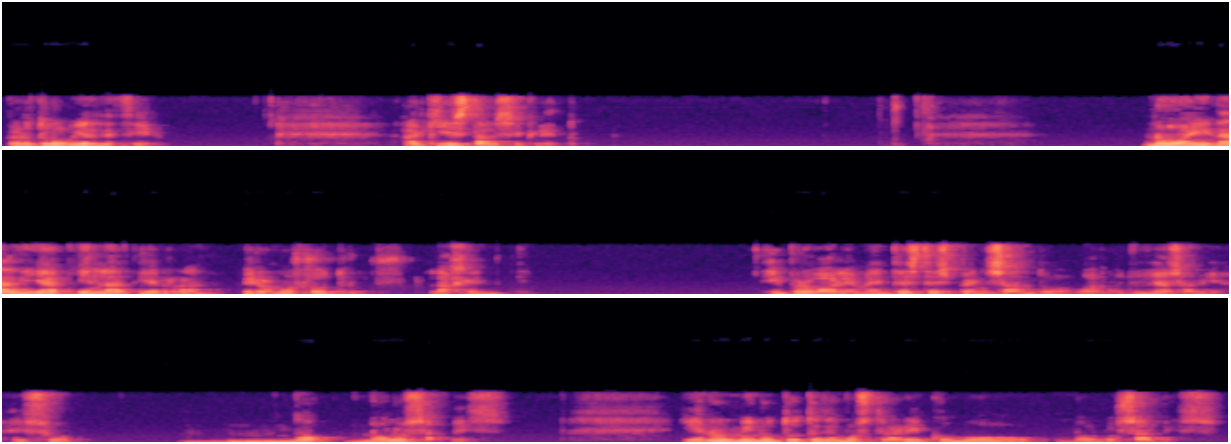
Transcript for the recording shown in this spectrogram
pero te lo voy a decir. Aquí está el secreto. No hay nadie aquí en la Tierra, pero nosotros, la gente. Y probablemente estés pensando, bueno, yo ya sabía eso. No, no lo sabes. Y en un minuto te demostraré cómo no lo sabes.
